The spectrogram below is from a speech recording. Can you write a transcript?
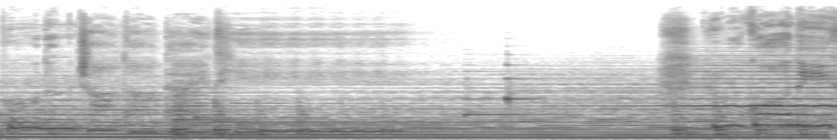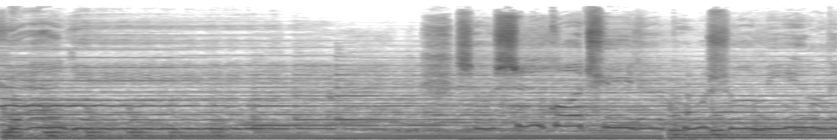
不能果你愿意，收拾过去的扑朔迷离，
